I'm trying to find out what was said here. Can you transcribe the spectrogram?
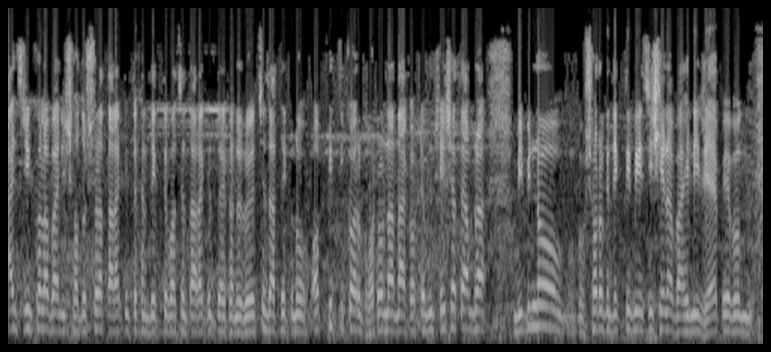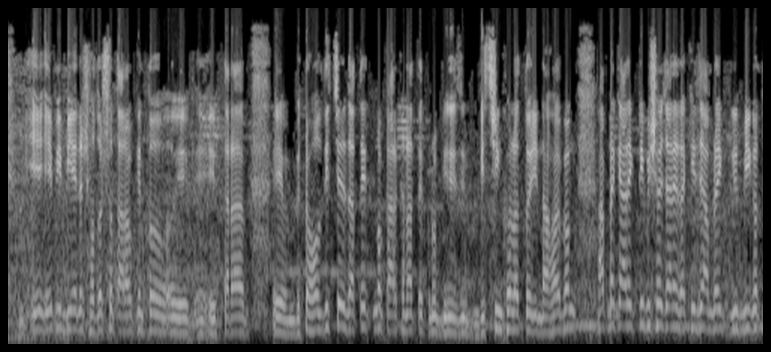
আইন শৃঙ্খলা বাহিনীর সদস্যরা, তারা কিন্তু এখানে দেখতে পাচ্ছেন, তারা কিন্তু এখানে রয়েছে যাতে কোনো অপ্রীতিকর ঘটনা না ঘটে এবং সেই সাথে আমরা বিভিন্ন সড়কে দেখতে পেয়েছি সেনাবাহিনী র্যাব এবং এপিবিএনের সদস্য তারাও কিন্তু এ, এ, তারা টহল দিচ্ছে যাতে কোনো কারখানাতে কোনো বিশৃঙ্খলা তৈরি না হয়। এবং আপনাকে আরেকটি বিষয় জানিয়ে রাখি যে আমরা বিগত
